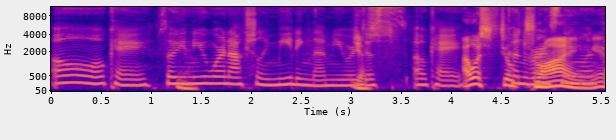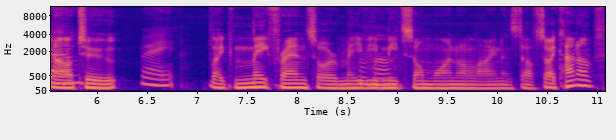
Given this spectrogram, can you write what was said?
Oh, okay. So you, Yeah. you weren't actually meeting them. You were Yes. just okay. I was still trying, you know, them? to right. like make friends or maybe Uh-huh. meet someone online and stuff. So I kind of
